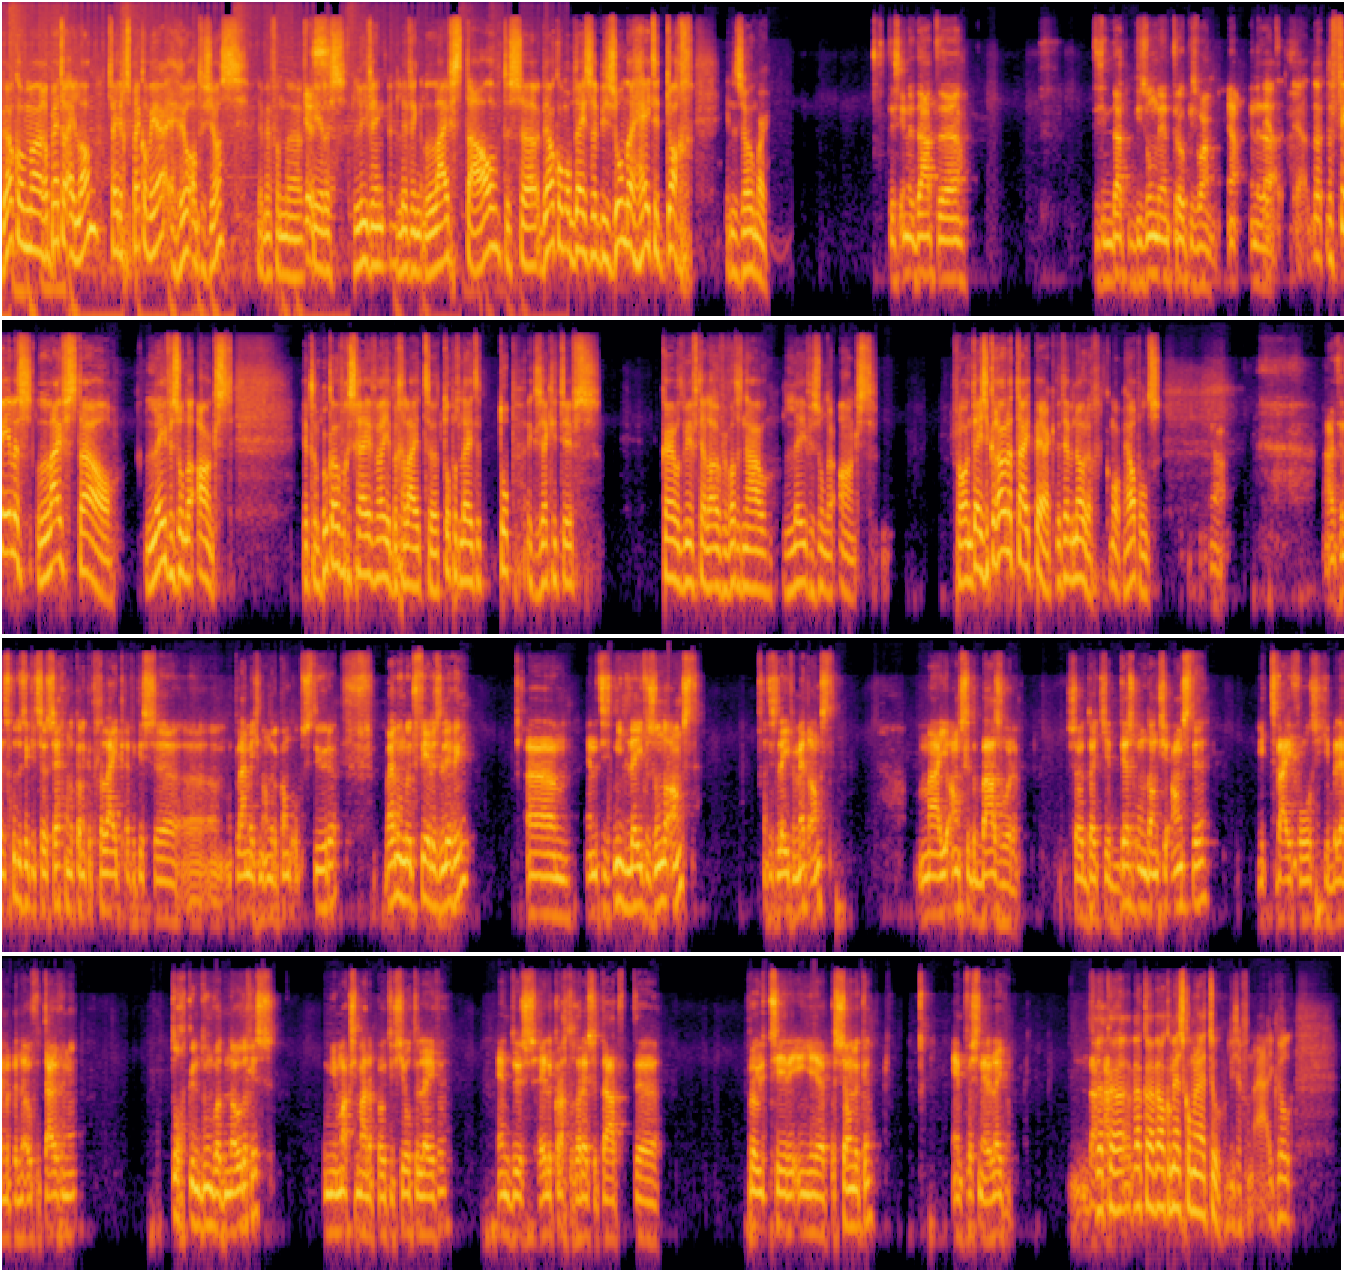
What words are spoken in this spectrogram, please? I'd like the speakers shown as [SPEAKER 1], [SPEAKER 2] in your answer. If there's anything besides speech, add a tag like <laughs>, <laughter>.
[SPEAKER 1] Welkom uh, Roberto Elan, tweede gesprek alweer. Heel enthousiast. Je bent van de yes. Fearless Living, Living Lifestyle. Dus uh, welkom op deze bijzonder hete dag in de zomer.
[SPEAKER 2] Het is inderdaad, uh, het is inderdaad bijzonder en tropisch warm. Ja, inderdaad.
[SPEAKER 1] Ja, ja, de, de Fearless Lifestyle, leven zonder angst. Je hebt er een boek over geschreven. Je begeleidt uh, topatleten, top executives. Kan je wat meer vertellen over wat is nou leven zonder angst? Vooral in deze coronatijdperk. Dit hebben we nodig. Kom op, help ons.
[SPEAKER 2] Ja. Nou, het is goed als ik het zo zeg, want dan kan ik het gelijk even uh, een klein beetje een andere kant opsturen. Wij noemen het fearless living. Um, en het is niet leven zonder angst. Het is leven met angst. Maar je angsten de baas worden. Zodat je desondanks je angsten, je twijfels, je belemmerende overtuigingen, toch kunt doen wat nodig is om je maximale potentieel te leven en dus hele krachtige resultaten te produceren in je persoonlijke en professionele leven.
[SPEAKER 1] welke, welke, welke mensen komen er naartoe? Die zeggen van, ah, ik wil,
